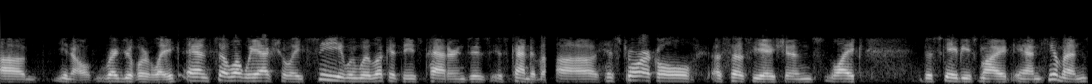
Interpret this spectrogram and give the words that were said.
um, you know, regularly. And so what we actually see when we look at these patterns is is kind of uh, historical associations like the scabies mite and humans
